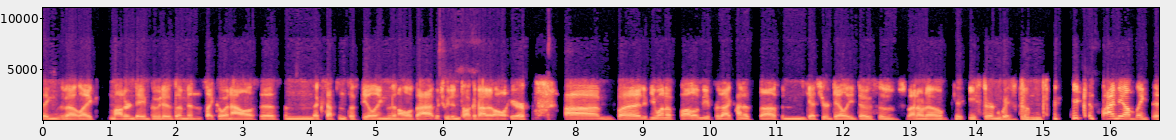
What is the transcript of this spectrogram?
things about like modern day Buddhism and psychoanalysis and acceptance of feelings and all of that, which we didn't talk about at all here. Um, but if you want to follow me for that kind of stuff and get your daily dose of, I don't know, Eastern wisdom, you can find me on LinkedIn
